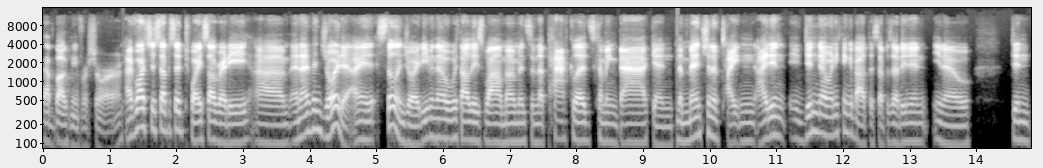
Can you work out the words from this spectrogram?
That bugged me for sure. I've watched this episode twice already, um, and I've enjoyed it. I still enjoy it, even though with all these wow moments and the Packleds coming back and the mention of Titan. I didn't didn't know anything about this episode. I didn't, you know, didn't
